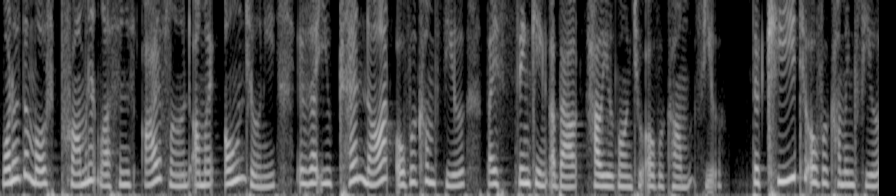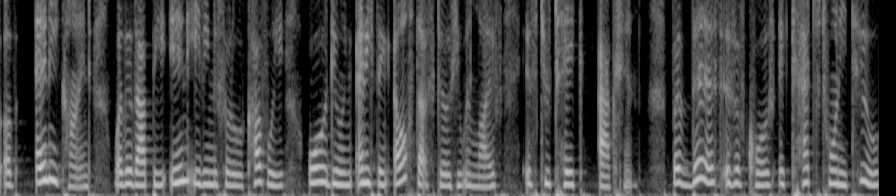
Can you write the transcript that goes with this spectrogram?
one of the most prominent lessons I've learned on my own journey is that you cannot overcome fear by thinking about how you're going to overcome fear. The key to overcoming fear of any kind, whether that be in eating disorder recovery or doing anything else that scares you in life, is to take action. But this is, of course, a catch 22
